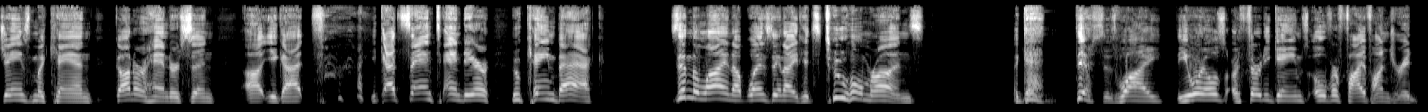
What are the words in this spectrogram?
James McCann, Gunnar Henderson. Uh, you got you got Santander who came back. Is in the lineup Wednesday night, hits two home runs Again, this is why the Orioles are 30 games over 500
